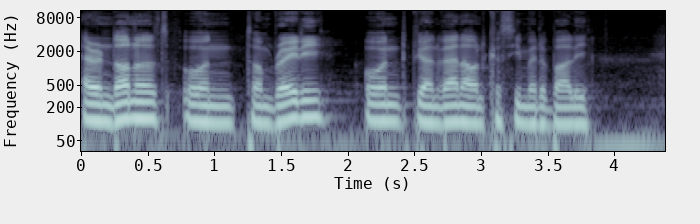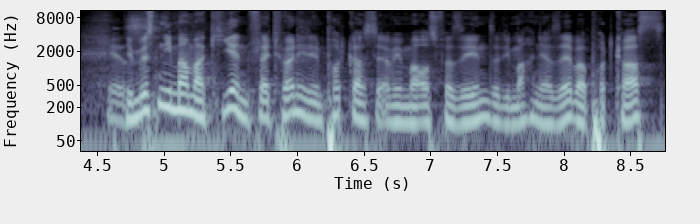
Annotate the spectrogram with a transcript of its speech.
Aaron Donald und Tom Brady und Björn Werner und Kasime de Bali. Yes. Wir müssen die mal markieren. Vielleicht hören die den Podcast ja irgendwie mal aus Versehen. So, die machen ja selber Podcasts.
